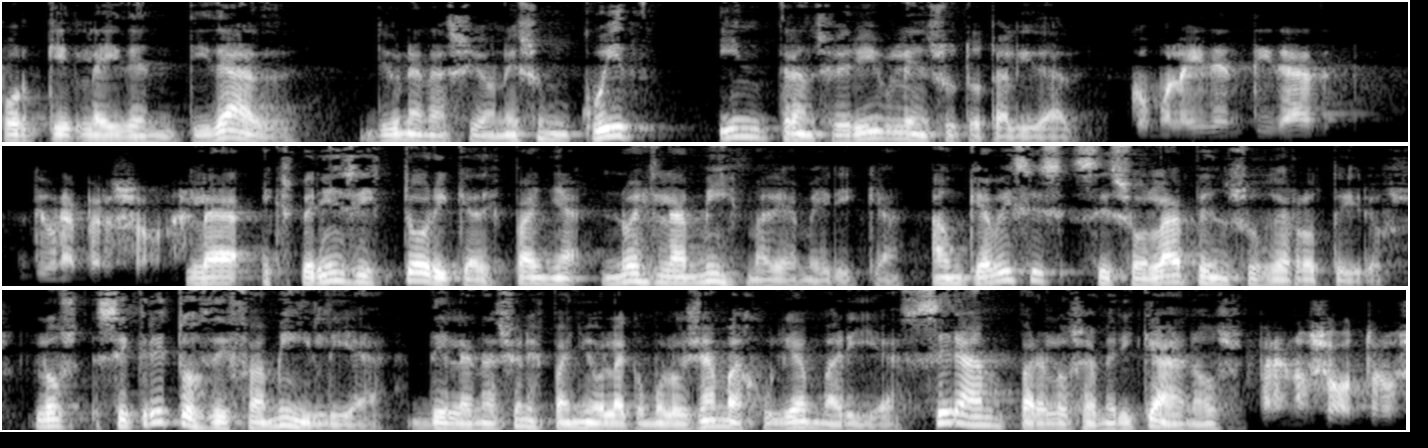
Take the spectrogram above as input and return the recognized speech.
Porque la identidad de una nación es un quid intransferible en su totalidad. Como la identidad persona. La experiencia histórica de España no es la misma de América, aunque a veces se solapen sus derroteros. Los secretos de familia de la nación española, como lo llama Julián Marías, serán para los americanos, para nosotros,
